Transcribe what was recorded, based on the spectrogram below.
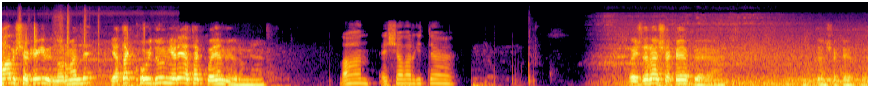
Abi şaka gibi. Normalde yatak koyduğum yere yatak koyamıyorum ya. Lan eşyalar gitti. Bu ejderha şaka yapıyor ya. Cidden şaka yapıyor.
